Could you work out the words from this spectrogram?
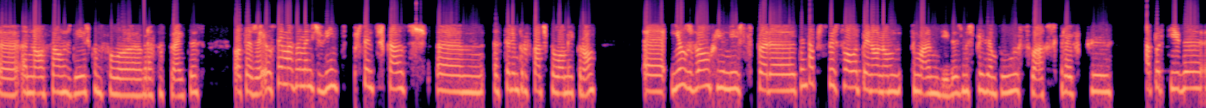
uh, a nossa uns dias, quando falou a Graça Freitas, ou seja, eles têm mais ou menos 20% dos casos um, a serem provocados pelo Omicron uh, e eles vão reunir-se para tentar perceber se vale a pena ou não tomar medidas. Mas, por exemplo, o Soares escreve que, à partida,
